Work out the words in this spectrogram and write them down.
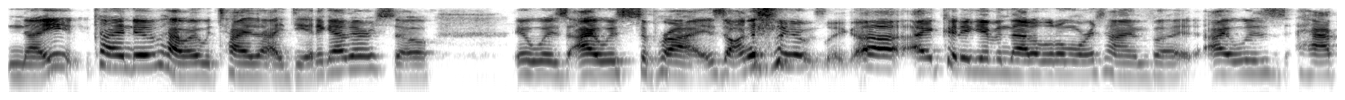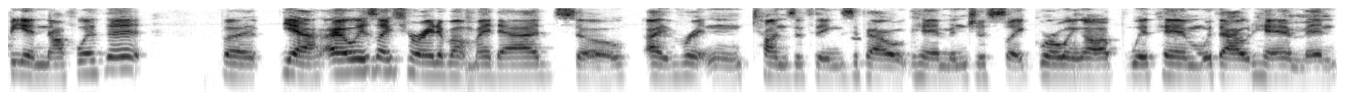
night, kind of how I would tie the idea together. So it was i was surprised honestly. I was like uh, i could have given that a little more time but i was happy enough with it. But yeah i always like to write about my dad so i've written tons of things about him and just like growing up with him without him and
